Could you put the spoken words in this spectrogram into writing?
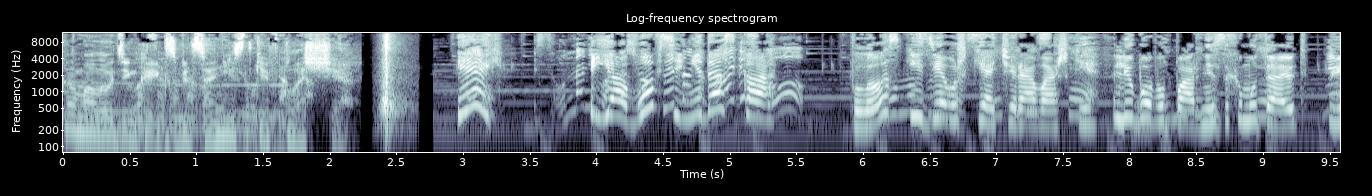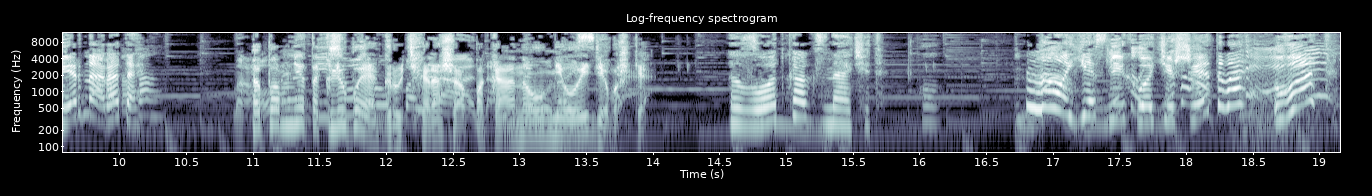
о молоденькой экспедиционистке в плаще. Эй, я вовсе не доска. Плоские девушки-очаровашки. Любого парня захомутают. Верно, Арата? А по мне так любая грудь хороша, пока она у милой девушки. Вот как значит. Ну, если хочешь этого, вот!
